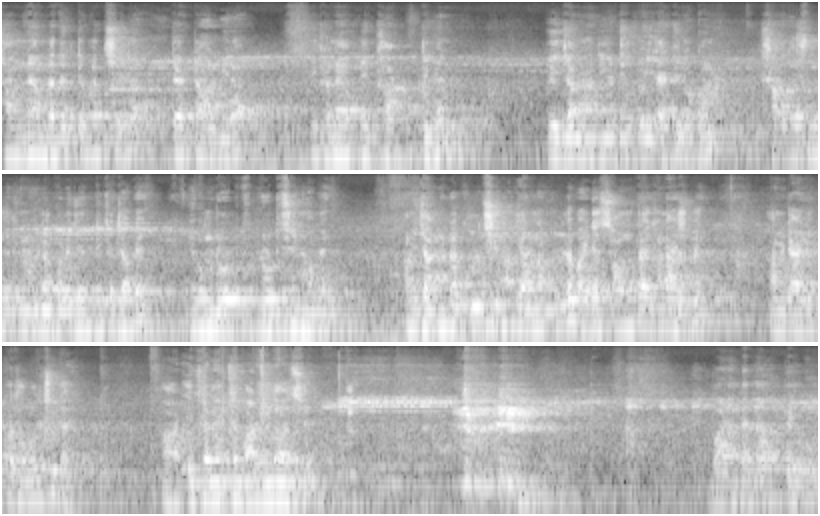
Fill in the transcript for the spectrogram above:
সামনে আমরা দেখতে পাচ্ছি এটা এটা একটা আলমিরা। এখানে আপনি খাট দিবেন। এই জানলা দিয়ে ঠিক ওই একই রকম। সারদা সুন্দরী মহিলা কলেজের দিকে যাবে এবং রোড রোড সিন হবে। আমি জানলাটা খুলছি না, জানলা খুললে বাইরের সাউন্ডটা এখানে আসবে। আমি ডাইরেক্ট কথা বলছি তাই। আর এখানে একটা বারান্দা আছে। বারান্দাটা এরকম।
